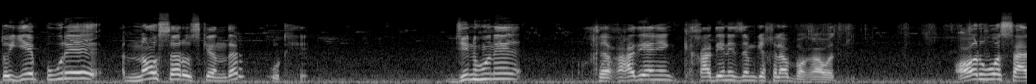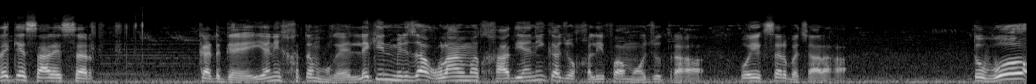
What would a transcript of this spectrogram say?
تو یہ پورے نو سر اس کے اندر اٹھے، جنہوں نے خادیانی خادیانزم کے خلاف بغاوت کی۔ اور وہ سارے کے سارے سر کٹ گئے یعنی ختم ہو گئے۔ لیکن مرزا غلام احمد خادیانی کا جو خلیفہ موجود رہا، وہ ایک سر بچا رہا۔ تو وہ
